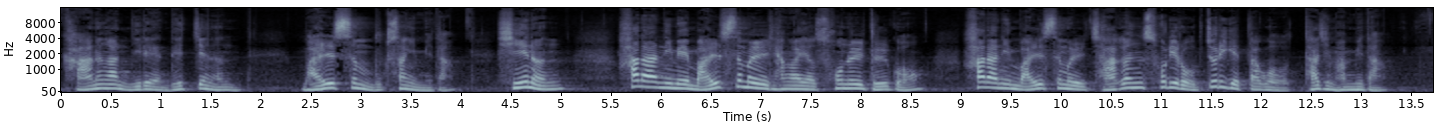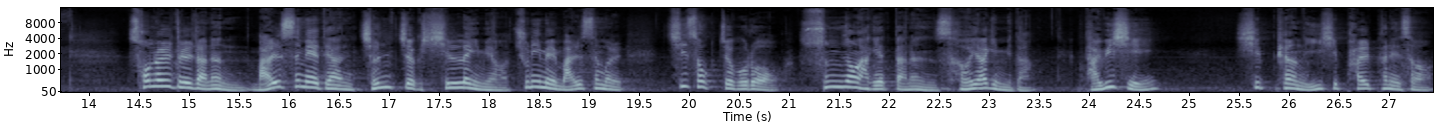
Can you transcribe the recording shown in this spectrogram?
가능한 일의 넷째는 말씀 묵상입니다. 시인은 하나님의 말씀을 향하여 손을 들고 하나님 말씀을 작은 소리로 읊조리겠다고 다짐합니다. 손을 들다는 말씀에 대한 전적 신뢰이며 주님의 말씀을 지속적으로 순종하겠다는 서약입니다. 다윗이 시편 28편에서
